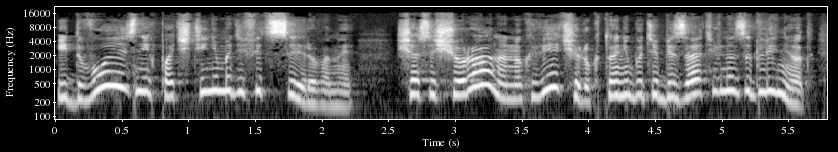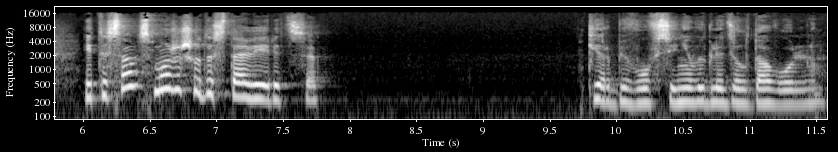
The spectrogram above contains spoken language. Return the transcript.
и двое из них почти не модифицированы. Сейчас еще рано, но к вечеру кто-нибудь обязательно заглянет, и ты сам сможешь удостовериться. Керби вовсе не выглядел довольным.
